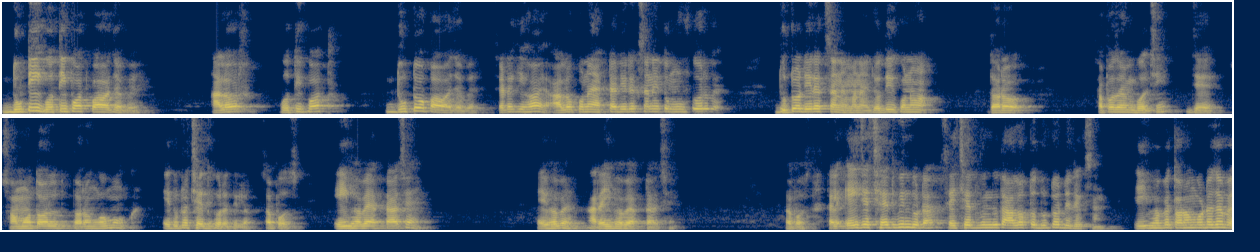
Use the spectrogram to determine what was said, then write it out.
দুটি গতিপথ পাওয়া যাবে। আলোর গতিপথ দুটো পাওয়া যাবে। সেটা কি হয়? আলো কোনো একটা ডিরেকশনে তো মুভ করবে। দুটো ডিরেকশানে মানে যদি কোনো, ধরো সাপোজ আমি বলছি যে সমতল তরঙ্গমুখ, এই দুটো ছেদ করে দিল। সাপোজ এইভাবে একটা আছে, এইভাবে আর এইভাবে একটা আছে। সাপোজ তাহলে এই যে ছেদ বিন্দুটা, সেই ছেদ বিন্দুতে আলো তো দুটো ডিরেকশন এইভাবে তরঙ্গটা যাবে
